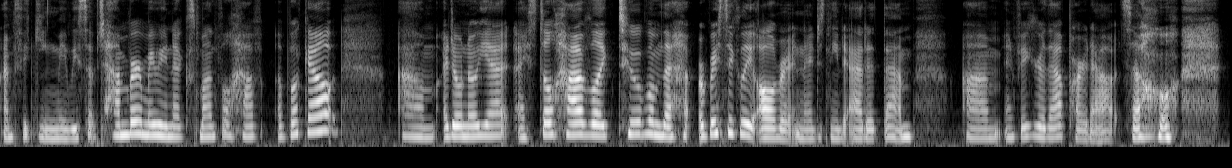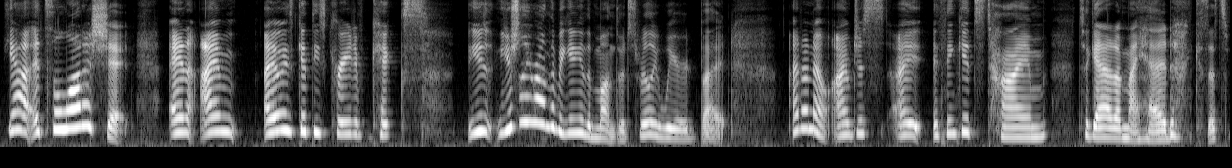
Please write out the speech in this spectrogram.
I'm thinking maybe September, maybe next month I'll have a book out. Um, I don't know yet. I still have like two of them that ha- are basically all written. I just need to edit them um, and figure that part out. So, yeah, it's a lot of shit. And I'm I always get these creative kicks usually around the beginning of the month, which is really weird, but I don't know. I'm just I I think it's time to get out of my head because it's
